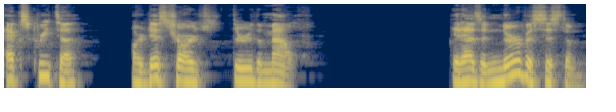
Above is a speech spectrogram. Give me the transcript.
excreta are discharged through the mouth. It has a nervous system.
